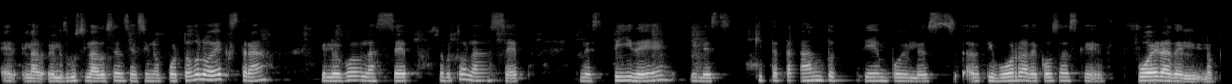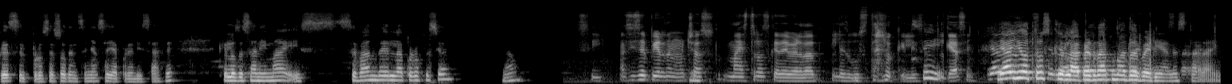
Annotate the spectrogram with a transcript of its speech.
eh, eh, les guste la docencia, sino por todo lo extra que luego la SEP, sobre todo la SEP, les pide y les quita tanto tiempo y les atiborra de cosas que fuera de lo que es el proceso de enseñanza y aprendizaje, que los desanima y se van de la profesión, ¿no? Sí, así se pierden muchos maestros que de verdad les gusta lo que, les, que hacen. Y hay otros que la verdad no deberían estar ahí,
